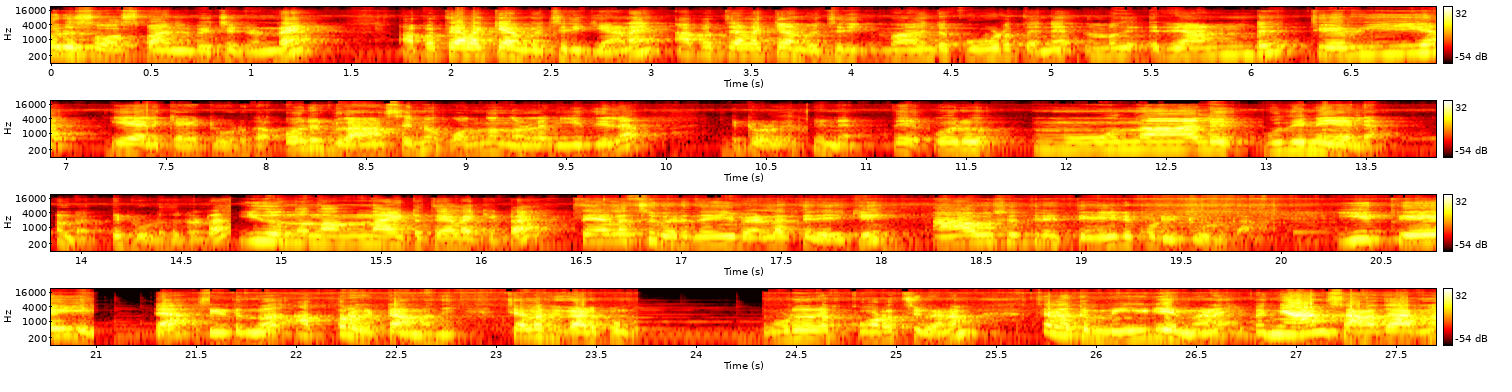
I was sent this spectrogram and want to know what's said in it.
ഒരു സോസ് പാനിൽ വെച്ചിട്ടുണ്ട്. അപ്പോൾ തിളയ്ക്കാൻ വെച്ചിരിക്കുകയാണ്. അപ്പോൾ തിളയ്ക്കാൻ വെച്ചിരിക്കുമ്പോൾ അതിന്റെ കൂടെ തന്നെ നമുക്ക് രണ്ട് ചെറിയ ഏലക്കായിട്ട് കൊടുക്കാം. ഒരു ഗ്ലാസ്സിന് ഒന്നെന്നുള്ള രീതിയിൽ ഇട്ട് കൊടുക്കുക പിന്നെ ഒരു മൂന്നാൽ പുതിനയില ഉണ്ട് ഇട്ട് കൊടുത്തിട്ടുണ്ട്. ഇതൊന്ന് നന്നായിട്ട് തിളക്കട്ടെ. തിളച്ച് വരുന്ന ഈ വെള്ളത്തിലേക്ക് ആവശ്യത്തിന് തേയിലപ്പൊടി ഇട്ട് കൊടുക്കാം. ഈ തേയില ഇടുന്നത് അത്ര ഇട്ടാൽ മതി. ചിലക്ക് കടുപ്പും കൂടുതൽ കുറച്ച് വേണം. ചിലർക്ക് മീഡിയം വേണം. ഇപ്പം ഞാൻ സാധാരണ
